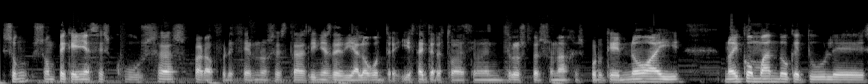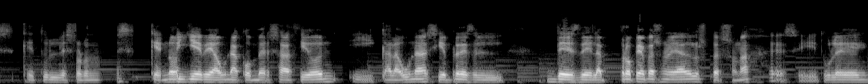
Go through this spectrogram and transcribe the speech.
son, son pequeñas excusas para ofrecernos estas líneas de diálogo entre, y esta interactuación entre los personajes, porque no hay, no hay comando que tú les, que tú les ordenes que no lleve a una conversación y cada una siempre desde el, desde la propia personalidad de los personajes. Si tú le,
